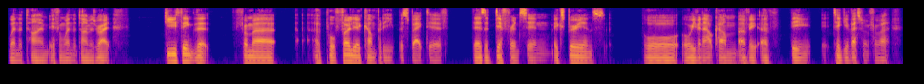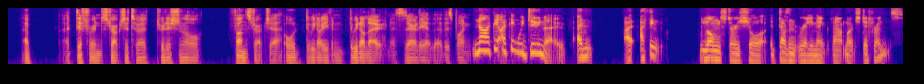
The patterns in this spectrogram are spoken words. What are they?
when the time, if and when the time is right. Do you think that from a a portfolio company perspective, there's a difference in experience or or even outcome of of being taking investment from a a different structure to a traditional fund structure, or do we not even do we not know necessarily at, at this point? No, I think I think we do know, and I, I, think long story short, it doesn't really make that much difference.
